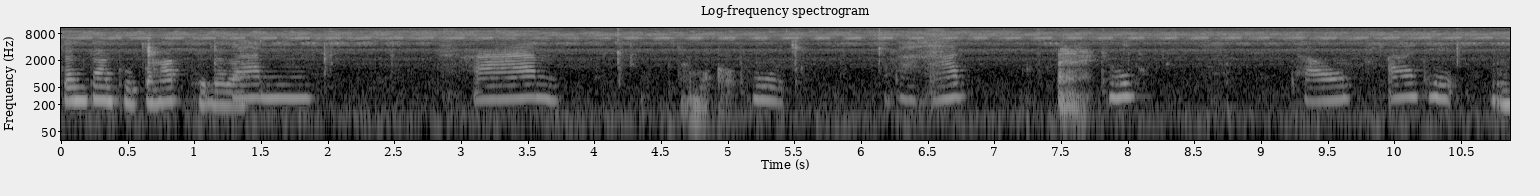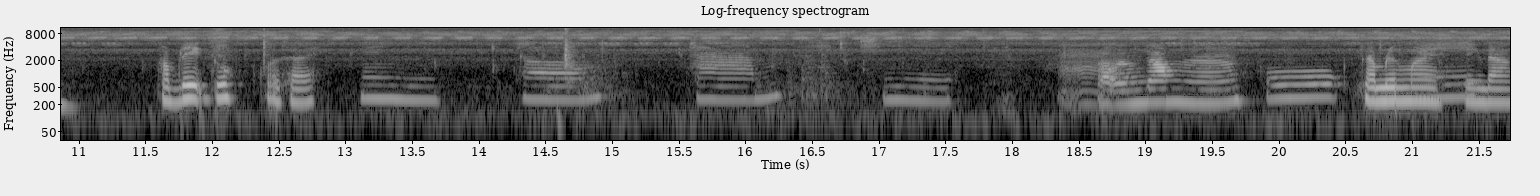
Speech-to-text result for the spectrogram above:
จันทานขุดประหัดเห็นอะไรจันทร์คานหมกเขาพุธพฤหัสทุกร์เสาร์อาทิตย์อัปเดตดูว่าใช่หนึ่งสองสามสี่ห้าเราดังๆนะหกนำเรื่องใหม่เพลงดัง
